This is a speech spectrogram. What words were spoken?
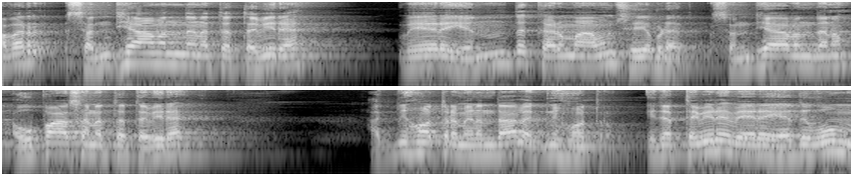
அவர் சந்தியாவந்தனத்தை தவிர வேறு எந்த கர்மாவும் செய்யப்படாது. சந்தியாவந்தனம் ஔபாசனத்தை தவிர அக்னிஹோத்திரம் இருந்தால் அக்னிஹோத்திரம். இதை தவிர வேறு எதுவும்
